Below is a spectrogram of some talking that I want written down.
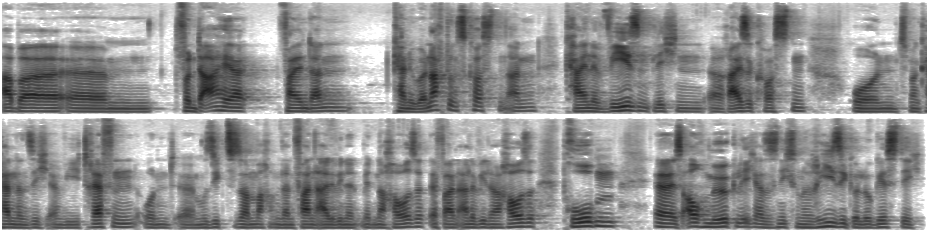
Aber ähm, von daher fallen dann keine Übernachtungskosten an, keine wesentlichen äh, Reisekosten und man kann dann sich irgendwie treffen und äh, Musik zusammen machen und dann fahren alle wieder mit nach Hause, äh, fahren alle wieder nach Hause. Proben äh, ist auch möglich, also es ist nicht so eine riesige Logistik.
